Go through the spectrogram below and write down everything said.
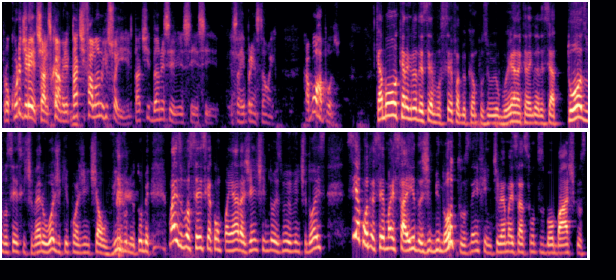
Procura direito, Charles Câmara. Ele tá te falando isso aí. Ele tá te dando esse, esse, esse, essa repreensão aí. Acabou, Raposo? Acabou, quero agradecer a você, Fábio Campos e Will Buena, quero agradecer a todos vocês que estiveram hoje aqui com a gente ao vivo no YouTube, mas vocês que acompanharam a gente em 2022. Se acontecer mais saídas de binotos, né, enfim, tiver mais assuntos bombásticos,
